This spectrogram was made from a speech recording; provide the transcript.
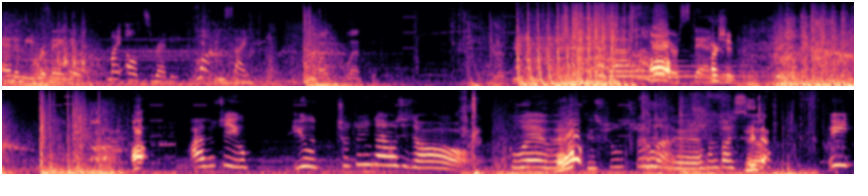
enemy remaining. My ult's ready. Blocking sight. Last 어, player standing. 80. 아 솔직히 이거 이거 추준이 잘못이죠. 그왜왜 어? 그 쇼쇼를 혼자 있어요? 내 잘- 이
